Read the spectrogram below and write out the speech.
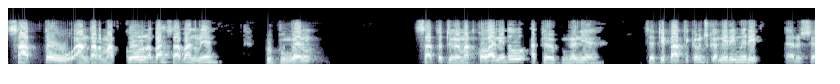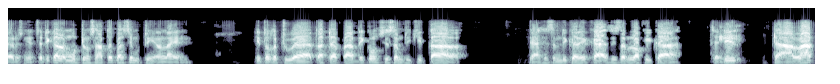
satu antar matkul apa apa namanya? Hubungan satu dengan matkul lain itu ada hubungannya. Jadi praktikum juga mirip-mirip harus harusnya. Jadi kalau mudeng satu pasti mudeng yang lain. Itu kedua. Ada praktikum sistem digital. Ya, sistem digital kayak sistem logika. Jadi ada alat.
